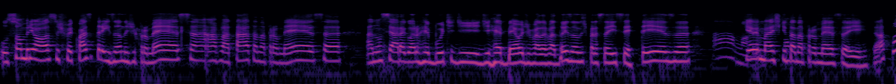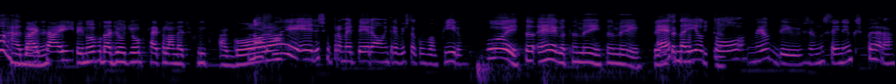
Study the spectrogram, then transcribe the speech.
o Sombriossos foi quase três anos de promessa, a Avatar tá na promessa, Anunciaram agora o reboot de, de Rebelde, vai levar dois anos para sair, certeza. Ah, mano. O que mais que tá na promessa aí? Tem uma porrada, Vai né? sair. Tem novo da Jojo que sai pela Netflix agora. Não foi eles que prometeram entrevista com o vampiro? Foi. Égua também, também. Entrevista Essa daí eu tô... Meu Deus, eu não sei nem o que esperar.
